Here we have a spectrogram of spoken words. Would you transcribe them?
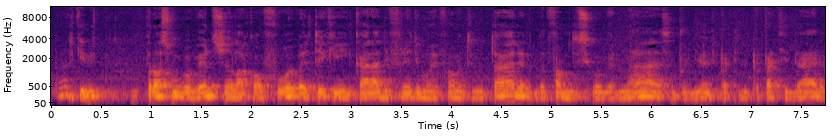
Então, acho que o próximo governo, seja lá qual for, vai ter que encarar de frente uma reforma tributária, da forma de se governar, assim por diante, partido partidário,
